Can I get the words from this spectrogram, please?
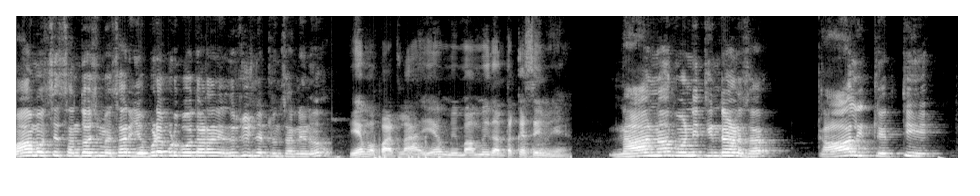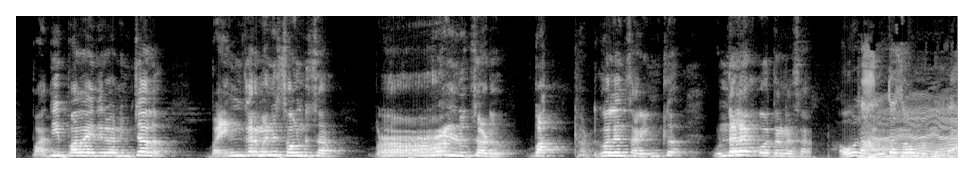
మామ వస్తే సంతోషమే. సార్ ఎప్పుడెప్పుడు పోతాడని ఎదురు చూసినట్లుంది సార్ నేను. ఏమో పాటల? ఏం మీ మమ్మీ ఇది అంత కసేమి? నాన్నకు అన్ని తింటాడు సార్. కాలు ఇట్లా ఎత్తి పది పదహైదు ఇరవై నిమిషాలు భయంకరమైన సౌండ్ సార్. బ్రర్రని వచ్చాడు బా తట్టుకోలేను సార్ ఇంట్లో ఉండలేకపోతున్నా సార్. అవునా? అంత సౌండ్ ఉంటుందా?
